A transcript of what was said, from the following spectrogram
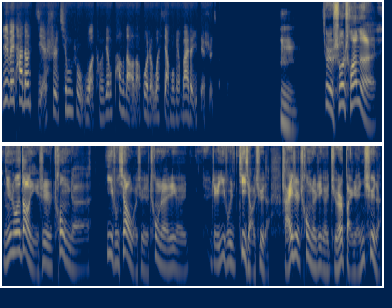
因为他能解释清楚我曾经碰到的或者我想不明白的一些事情。嗯，就是说穿了，您说到底是冲着艺术效果去的，冲着这个。这个艺术技巧去的，还是冲着这个角儿本人去的？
